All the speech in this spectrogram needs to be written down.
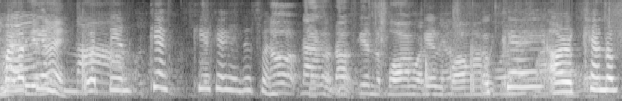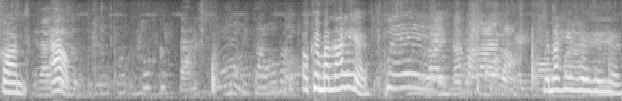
Mày lật tiền, lật tiền. Kia, kia, kia, this one. Kia là. Okay, our candle gone out. Okay, mình đã here. Mình đã here, here, here.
